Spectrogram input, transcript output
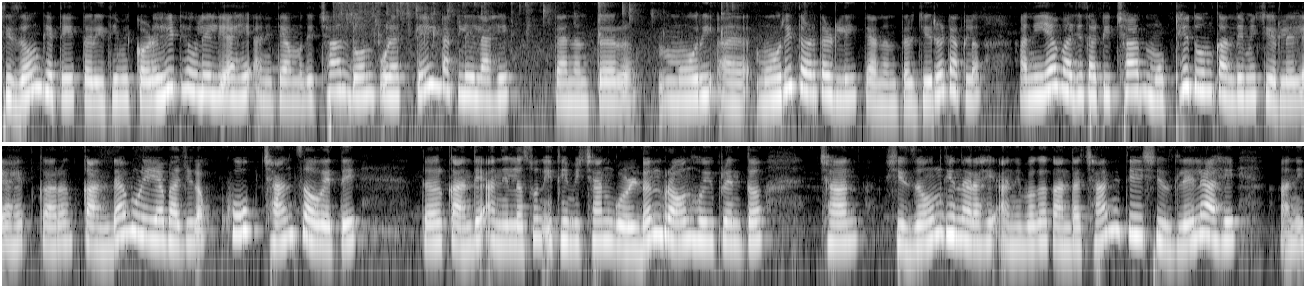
शिजवून घेते. तर इथे मी कढई ठेवलेली आहे आणि त्यामध्ये छान दोन पोळ्यात तेल टाकलेलं आहे. त्यानंतर मोहरी मोहरी तडतडली त्यानंतर जिरं टाकलं. आणि या भाजीसाठी छान मोठे दोन कांदे मी चिरलेले आहेत. कारण कांद्यामुळे या भाजीला खूप छान चव येते. तर कांदे आणि लसूण इथे मी छान गोल्डन ब्राऊन होईपर्यंत छान शिजवून घेणार आहे. आणि बघा कांदा छान इथे शिजलेला आहे. आणि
